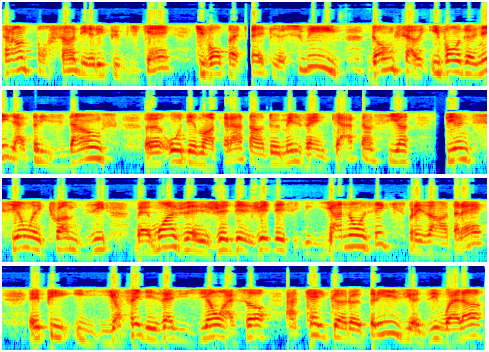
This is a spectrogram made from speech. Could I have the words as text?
30% des républicains qui vont peut-être le suivre. Donc, ça, ils vont donner la présidence euh, aux démocrates en 2024. Hein, s'il y a, une scission et Trump dit, ben moi, j'ai, j'ai, il a annoncé qu'il se présenterait, et puis il, a fait des allusions à ça à quelques reprises. Il a dit, voilà,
